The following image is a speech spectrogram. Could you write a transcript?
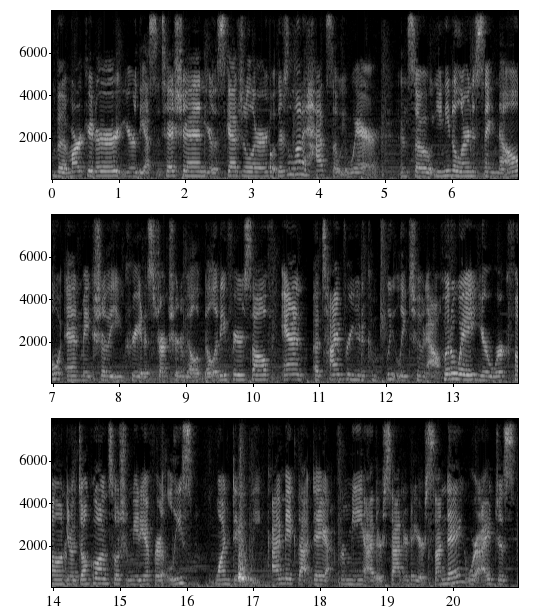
the marketer, you're the esthetician, you're the scheduler. There's a lot of hats that we wear. And so you need to learn to say no and make sure that you create a structured availability for yourself and a time for you to completely tune out. Put away your work phone. You know, don't go on social media for at least one day a week. I make that day for me either Saturday or Sunday where I just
